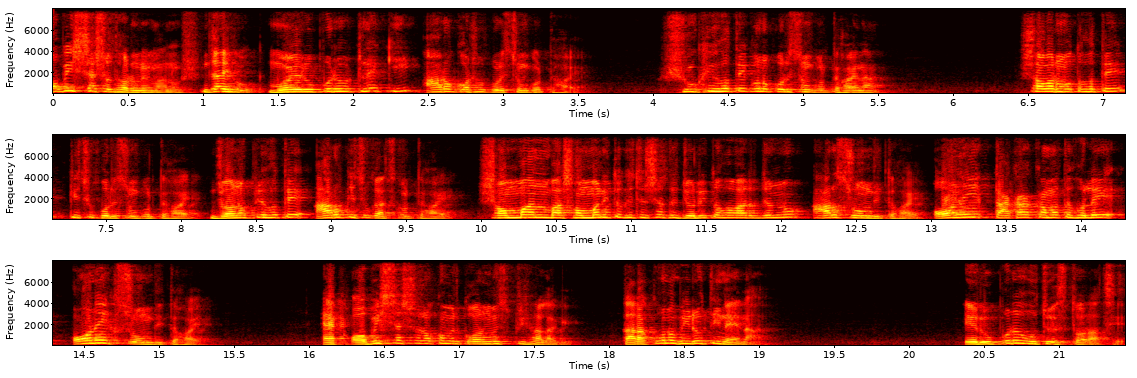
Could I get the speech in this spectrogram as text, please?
অবিশ্বাস্য ধরনের মানুষ। যাই হোক, ময়ের উপরে উঠলে কি আরও কঠোর পরিশ্রম করতে হয়? সুখী হতে কোনো পরিশ্রম করতে হয় না। সবার মতো হতে কিছু পরিশ্রম করতে হয়, জনপ্রিয় হতে আরও কিছু কাজ করতে হয়। সম্মান বা সম্মানিত কিছুর সাথে জড়িত হওয়ার জন্য আরও শ্রম দিতে হয়। অনেক টাকা কামাতে হলে অনেক শ্রম দিতে হয়। এক অবিশ্বাস্য রকমের কর্মস্পৃহা লাগে। তারা কোনো বিরতি নেয় না। এর উপরে উঁচু স্তর আছে।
